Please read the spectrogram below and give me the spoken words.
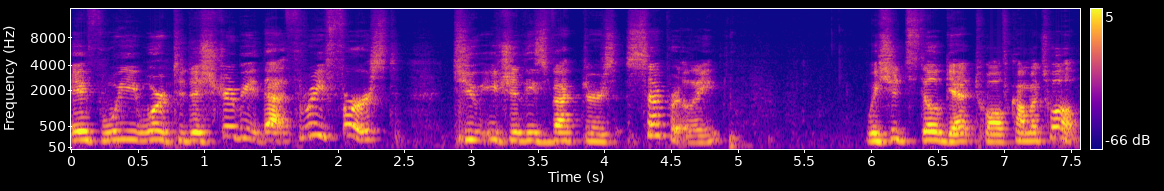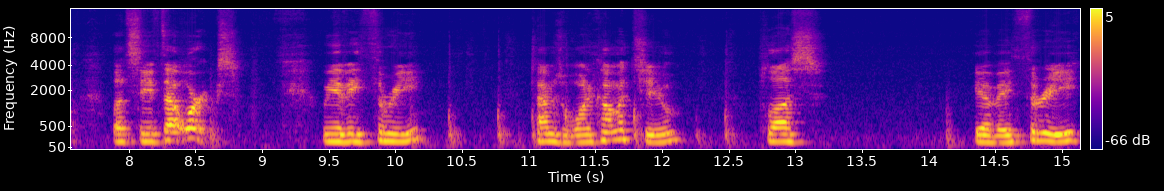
if we were to distribute that 3 first to each of these vectors separately, we should still get 12 comma 12. Let's see if that works. We have a 3 times 1 comma 2 plus we have a 3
